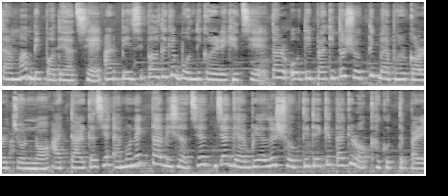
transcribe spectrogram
তার মা বিপদে আছে আর প্রিন্সিপাল তাকে বন্দি করে রেখেছে তার অতিপ্রাকৃত শক্তি ব্যবহার করার জন্য। আর তার কাছে এমন এক তাবিজ আছে যা গ্যাব্রিয়েলের শক্তি থেকে তাকে রক্ষা করতে পারে।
